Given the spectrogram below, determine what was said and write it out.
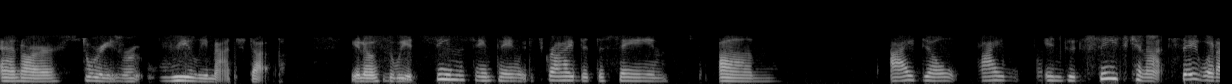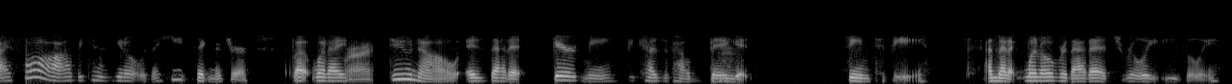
and our stories were really matched up. You know, so we had seen the same thing. We described it the same. Um, I don't I, in good faith, cannot say what I saw because you know it was a heat signature. But what I right. do know is that it scared me because of how big mm. it seemed to be, and that it went over that edge really easily.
